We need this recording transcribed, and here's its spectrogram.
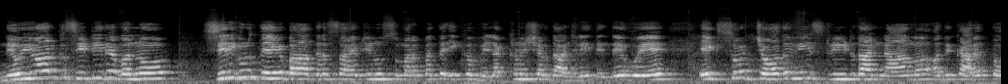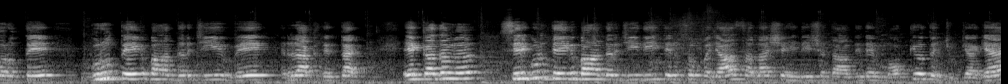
New York city ਦੇ ਵੱਲੋਂ ਸ੍ਰੀ ਗੁਰੂ ਤੇਗ ਬਹਾਦਰ ਸਾਹਿਬ ਜੀ ਨੂੰ ਸਮਰਪਿਤ ਇੱਕ ਵਿਲੱਖਣ ਸ਼ਰਧਾਂਜਲੀ ਦਿੰਦੇ ਹੋਏ 114ਵੀਂ ਸਟਰੀਟ ਦਾ ਨਾਮ ਅਧਿਕਾਰਤ ਤੌਰ ਉੱਤੇ ਗੁਰੂ ਤੇਗ ਬਹਾਦਰ ਜੀ ਵੇ ਰੱਖ ਦਿੱਤਾ ਹੈ। ਇਹ ਕਦਮ ਸ੍ਰੀ ਗੁਰੂ ਤੇਗ ਬਹਾਦਰ ਜੀ ਦੀ 350 ਸਾਲਾ ਸ਼ਹੀਦੀ ਸ਼ਤਾਬਦੀ ਦੇ ਮੌਕੇ ਉੱਤੇ ਚੁੱਕਿਆ ਗਿਆ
